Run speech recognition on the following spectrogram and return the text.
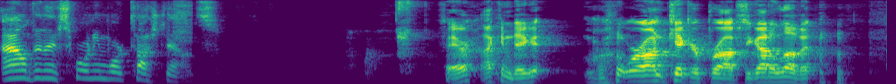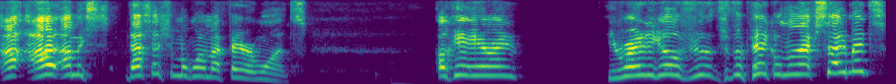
I don't think they score any more touchdowns. Fair. I can dig it. We're on kicker props. You got to love it. I, I, am ex- that's actually one of my favorite ones. Okay, Aaron, you ready to go through, through the pick on the next segment?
